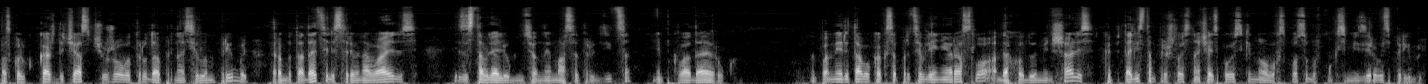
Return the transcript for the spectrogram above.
Поскольку каждый час чужого труда приносил им прибыль, работодатели соревновались и заставляли угнетенные массы трудиться, не покладая рук. Но по мере того, как сопротивление росло, а доходы уменьшались, капиталистам пришлось начать поиски новых способов максимизировать прибыль.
